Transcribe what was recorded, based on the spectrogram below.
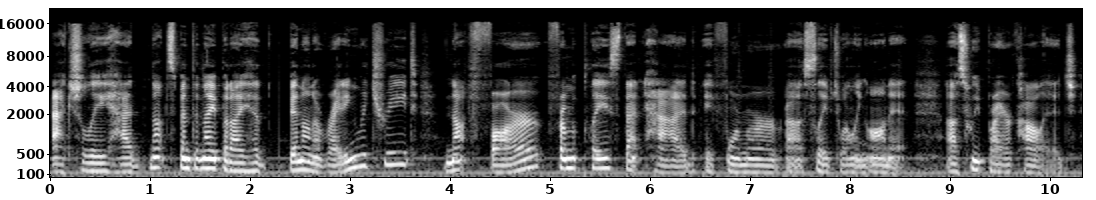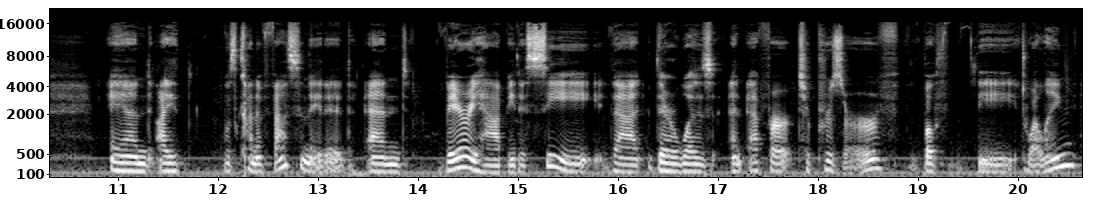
actually had not spent the night, but I had been on a writing retreat not far from a place that had a former uh, slave dwelling on it, uh, Sweet Briar College. And I was kind of fascinated and very happy to see that there was an effort to preserve both the dwelling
